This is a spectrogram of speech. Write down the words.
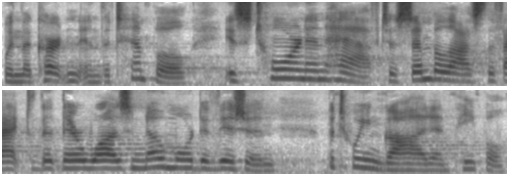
when the curtain in the temple is torn in half to symbolize the fact that there was no more division between God and people.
